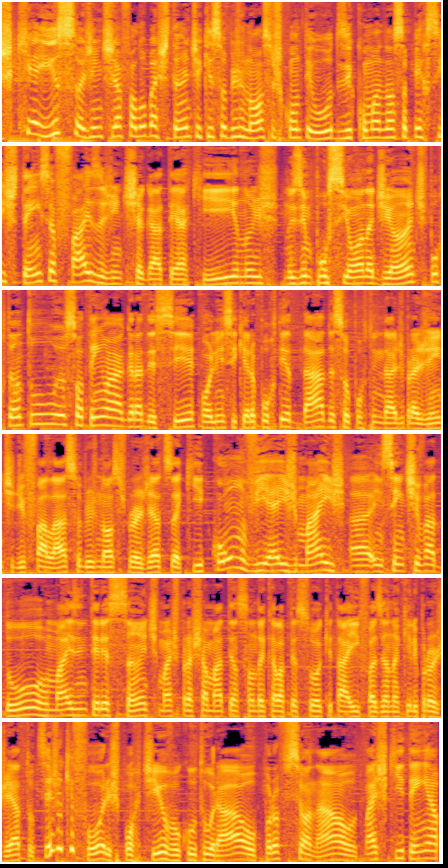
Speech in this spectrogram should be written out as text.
Acho que é isso. A gente já falou bastante aqui sobre os nossos conteúdos e como a nossa persistência faz a gente chegar até aqui e nos, nos impulsiona adiante. Portanto, eu só tenho a agradecer, Paulinho Siqueira, por ter dado essa oportunidade pra gente de falar sobre os nossos projetos aqui com um viés mais uh, incentivador, mais interessante, mais para chamar a atenção daquela pessoa que tá aí fazendo aquele projeto, seja o que for, esportivo, cultural, profissional, mas que tenha,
